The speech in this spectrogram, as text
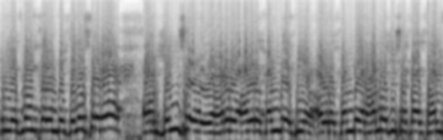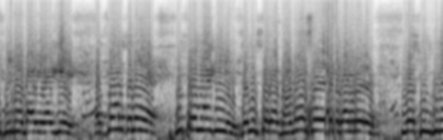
ಪಡ್ಕೊಂಡು ಯಜ್ಞಾಂಕರ್ ಹದಿನಾಲ್ಕರಂದು ಜನಿಸ್ತಾರೆ ಅವ್ರ ಜನಿಸ, ಅವರು ಅವರ ತಂದೆ ಅವರ ತಂದೆ ರಾಮೋಜಿ ಸರ್ಕಾರ್ ತಾಯಿ ಭೀಮಾಬಾಯಿಯಾಗಿ, ಹದಿನಾಲ್ಕನೇ ಪುತ್ರನಾಗಿ ಜನಿಸ್ತಾರೆ ಬಾಬಾ ಸಾಹೇಬ್ ಅವರು ಇವತ್ತಿನ ದಿನ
